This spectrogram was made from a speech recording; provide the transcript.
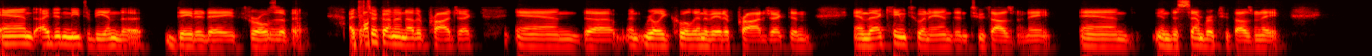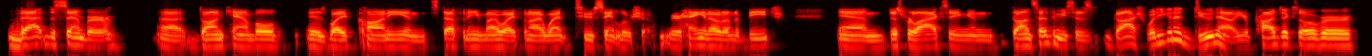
And I didn't need to be in the day to day throes of it. I took on another project and uh, a really cool, innovative project, and and that came to an end in 2008. And in December of 2008, that December, uh, Don Campbell, his wife Connie, and Stephanie, my wife, and I went to St. Lucia. We were hanging out on the beach, and just relaxing. And Don said to me, he says, Gosh, what are you going to do now? Your project's over.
